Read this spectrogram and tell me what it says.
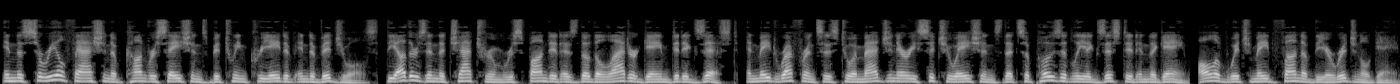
In the surreal fashion of conversations between creative individuals, the others in the chatroom responded as though the latter game did exist, and made references to imaginary situations that supposedly existed in the game, all of which made fun of the original game.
